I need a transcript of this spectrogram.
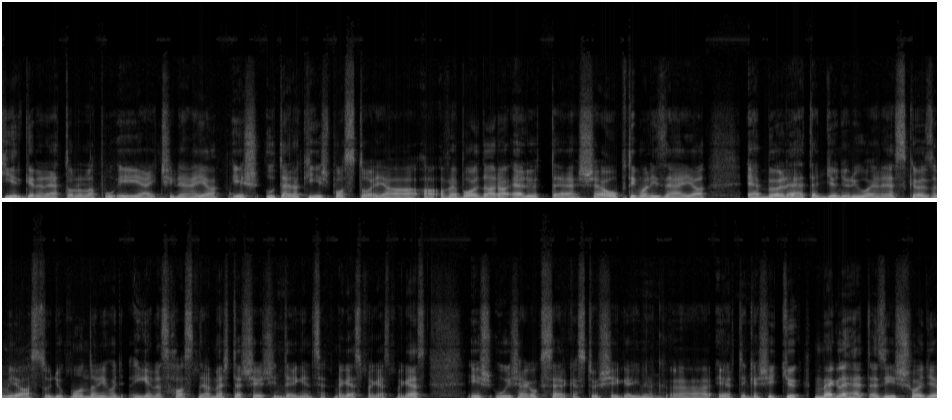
hírgenerátor alapú AI csinálja, és utána ki is posztolja a, a weboldalra, előtte se optimalizálja. Ebből lehet egy gyönyörű olyan eszköz, amire azt tudjuk mondani, hogy igen, ez használ mesterséges intelligenciát, meg ezt, meg ezt, meg ezt, és újságok szerkesztőségeinek uh, értékesítjük. Meg lehet ez is, hogy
